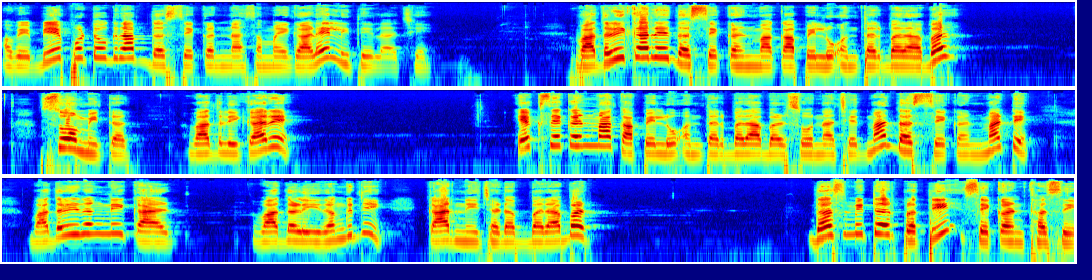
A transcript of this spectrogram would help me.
હવે બે ફોટોગ્રાફ દસ સેકન્ડના સમયગાળે લીધેલા છે. વાદળી કારે દસ સેકન્ડમાં કાપેલું અંતર બરાબર સો મીટર. વાદળી કારે એક સેકન્ડમાં કાપેલું અંતર બરાબર સોના છેદમાં દસ સેકન્ડ માટે. વાદળી રંગની કાર, વાદળી રંગની કારની ઝડપ બરાબર દસ મીટર પ્રતિ સેકન્ડ થશે.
